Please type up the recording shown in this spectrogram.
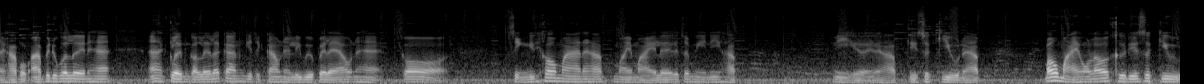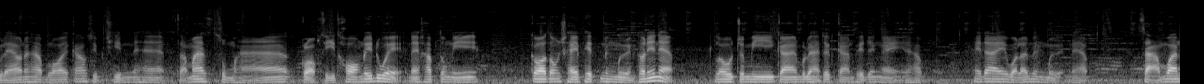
นะครับผมอะไปดูกันเลยนะฮะ อะเกริ่นก่อนเลยแล้วกันกิจกรรมเนี่ยรีวิวไปแล้วนะฮะก็สิ่งที่เข้ามานะครับใหม่ๆเลยก็จะมีนี่ครับนี่เลยนะครับดิสกิลนะครับเป้าหมายของเราก็คือดิสกิลอยู่แล้วนะครับ190 ชิ้นนะฮะสามารถสุ่มหากรอบสีทองได้ด้วยนะครับ ตรงนี้ก็ต้องใช้เพชร1 0,000คราวนี้เนี่ยเราจะมีการบริหารจัดการเพชรยังไงนะครับ ให้ได้วันละ1 0,000นะครับสามวัน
